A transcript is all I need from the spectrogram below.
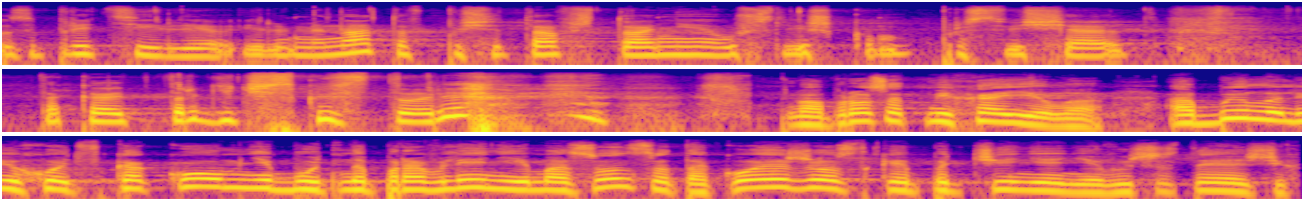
запретили иллюминатов, посчитав, что они уж слишком просвещают Такая трагическая история. Вопрос от Михаила. А было ли хоть в каком-нибудь направлении масонства такое жесткое подчинение вышестоящих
